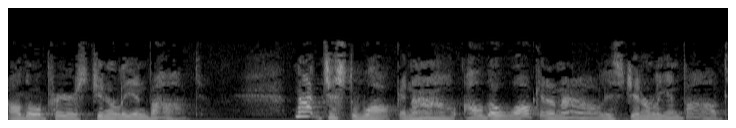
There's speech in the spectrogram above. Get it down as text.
although a prayer is generally involved. Not just to walk an aisle, although walking an aisle is generally involved.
